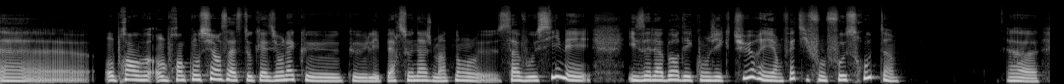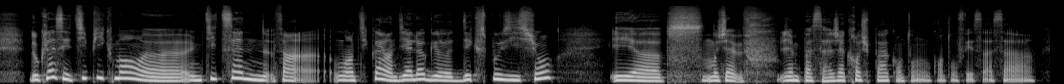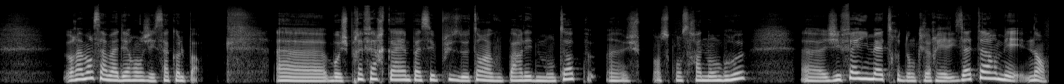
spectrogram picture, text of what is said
Euh, on, prend, on prend conscience à cette occasion-là que, que, les personnages maintenant le savent aussi, mais ils élaborent des conjectures et en fait, ils font fausse route. Euh, donc là, c'est typiquement une petite scène, enfin, ou en tout cas un dialogue d'exposition et euh, moi, j'aime pas ça. J'accroche pas quand on, fait ça. ça... Vraiment, ça m'a dérangé. Ça colle pas. Euh, bon, je préfère quand même passer plus de temps à vous parler de mon top. Euh, je pense qu'on sera nombreux. J'ai failli mettre donc le réalisateur, mais non.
